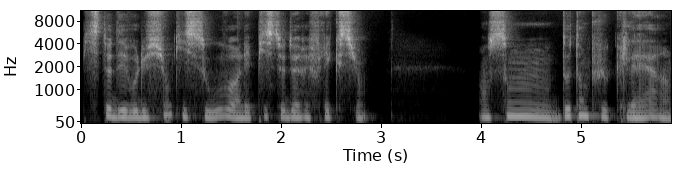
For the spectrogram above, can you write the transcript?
pistes d'évolution qui s'ouvrent, les pistes de réflexion, en sont d'autant plus claires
